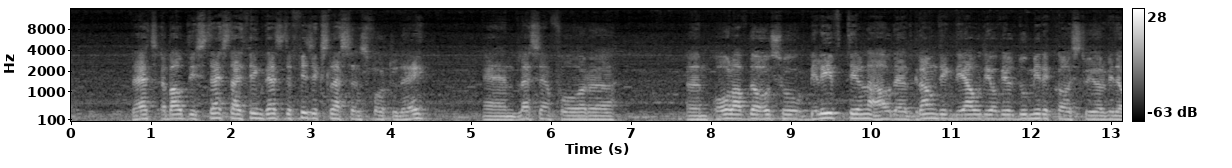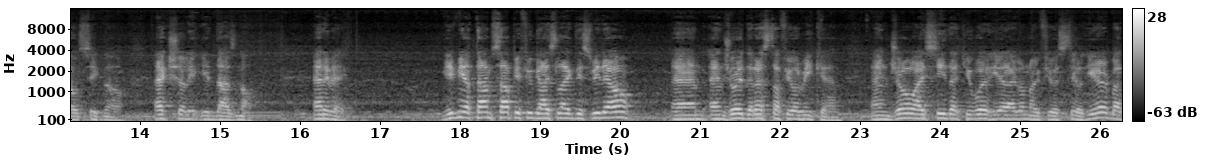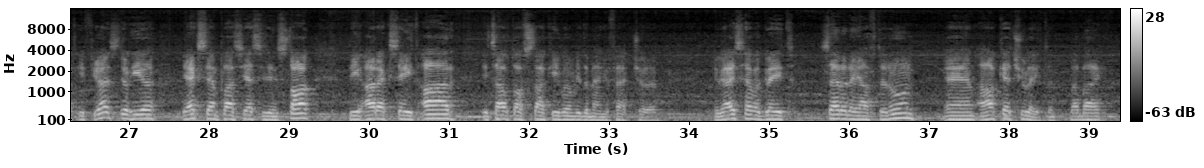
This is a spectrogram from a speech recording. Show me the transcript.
that's about this test I think that's the physics lessons for today and lesson for uh, um, all of those who believe till now that grounding the audio will do miracles to your video signal. Actually, it does not. Anyway, give me a thumbs up if you guys like this video and enjoy the rest of your weekend. And Joe, I see that you were here. I don't know if you're still here, but if you are still here, the XM Plus, yes, is in stock. The RX8R, it's out of stock even with the manufacturer. You guys have a great Saturday afternoon and I'll catch you later. Bye bye.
